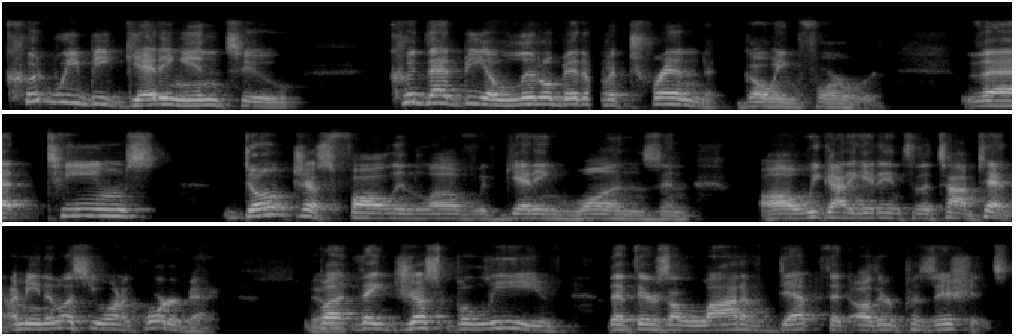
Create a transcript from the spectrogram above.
could we be getting into, could that be a little bit of a trend going forward? That teams don't just fall in love with getting ones and oh, we got to get into the top 10. I mean, unless you want a quarterback, yeah. but they just believe that there's a lot of depth at other positions.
